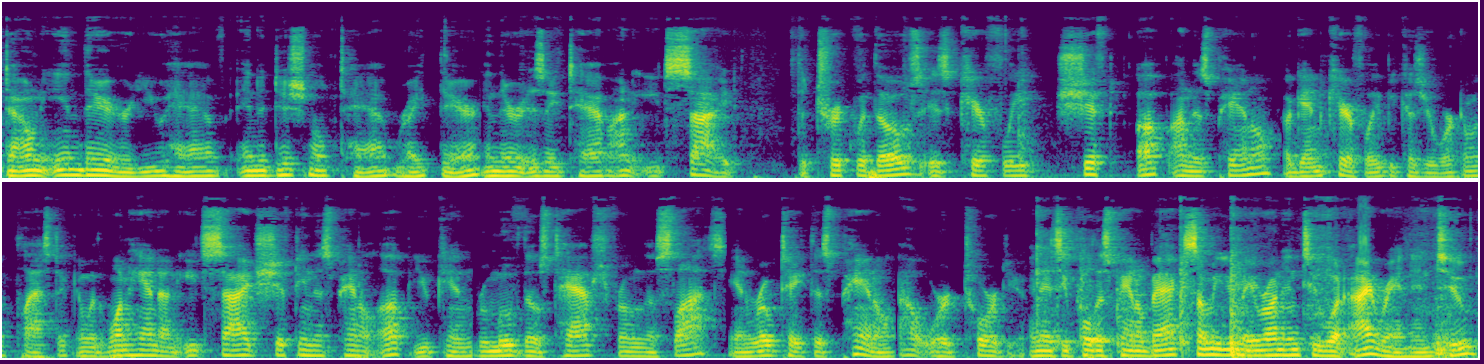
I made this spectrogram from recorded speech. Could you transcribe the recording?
Down in there, you have an additional tab right there, and there is a tab on each side. The trick with those is carefully shift up on this panel, again carefully because you're working with plastic, and with one hand on each side shifting this panel up, you can remove those tabs from the slots and rotate this panel outward toward you. And as you pull this panel back, some of you may run into what I ran into,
